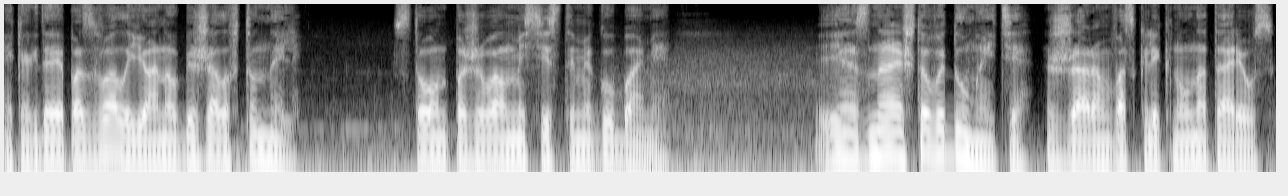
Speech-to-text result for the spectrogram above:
И когда я позвал ее, она убежала в туннель. Стоун пожевал мясистыми губами. «Я знаю, что вы думаете», — с жаром воскликнул нотариус.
